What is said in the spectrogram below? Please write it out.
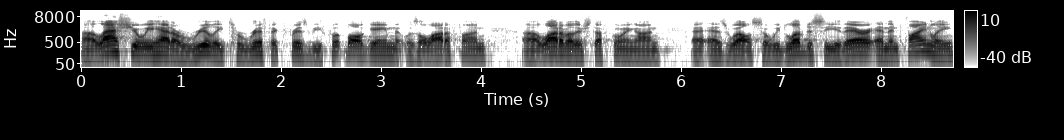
Uh, last year we had a really terrific frisbee football game that was a lot of fun. Uh, a lot of other stuff going on uh, as well. So we'd love to see you there. And then finally,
